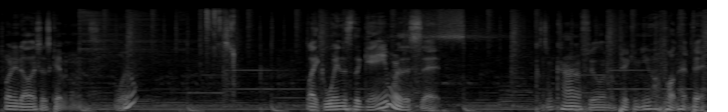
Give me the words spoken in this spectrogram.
Twenty dollars says Kevin wins. Well, like wins the game or the set? Cause I'm kind of feeling I'm picking you up on that bet.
